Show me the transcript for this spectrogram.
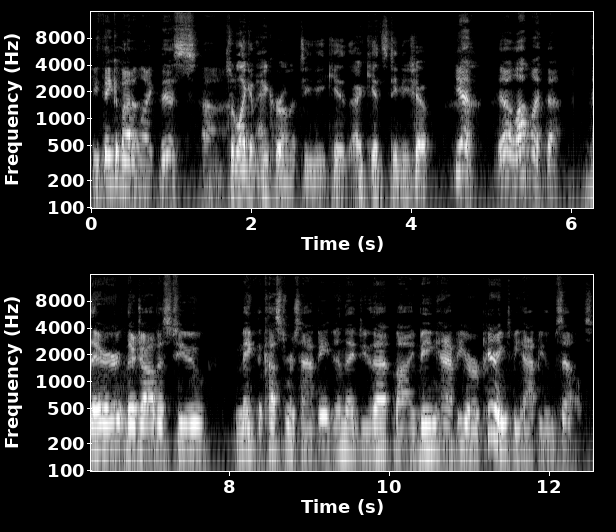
you think about it like this, uh, Sort of like an anchor on a TV kid, uh, kids TV show. yeah, yeah, a lot like that. Their their job is to make the customers happy, and they do that by being happy or appearing to be happy themselves.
